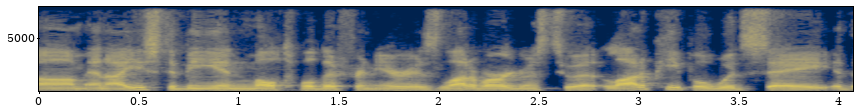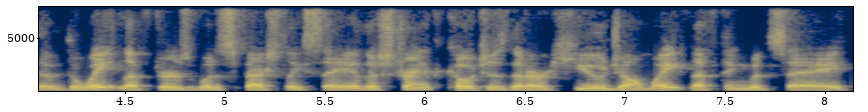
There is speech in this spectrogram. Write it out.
um, and i used to be in multiple different areas a lot of arguments to it a lot of people would say the, the weightlifters would especially say the strength coaches that are huge on weightlifting would say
